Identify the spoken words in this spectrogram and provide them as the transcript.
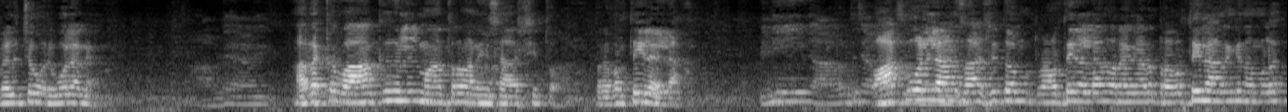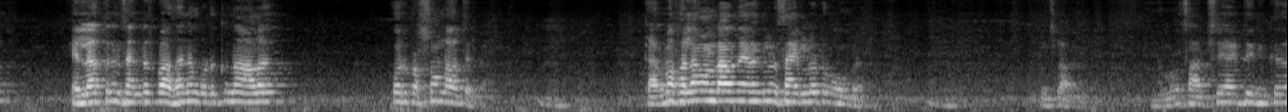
വെളിച്ചവും ഒരുപോലെ തന്നെ. അതൊക്കെ വാക്കുകളിൽ മാത്രമാണ് ഈ സാക്ഷിത്വം. പ്രവൃത്തിയിലല്ല വാക്കുകളിലാണ് സാക്ഷിത്വം പ്രവൃത്തിയിലല്ല എന്ന് പറയാൻ കാരണം പ്രവൃത്തിയിലാണെങ്കിൽ നമ്മൾ എല്ലാത്തിനും സെൻട്രൽ പ്രാധാന്യം കൊടുക്കുന്ന ആൾ ഒരു പ്രശ്നം ഉണ്ടാകത്തില്ല. കർമ്മഫലം ഉണ്ടാകുന്ന ഏതെങ്കിലും സൈഡിലോട്ട് പോകുമ്പോൾ മനസ്സിലാവുന്നു നമ്മൾ സാക്ഷിയായിട്ട് ഇരിക്കുക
